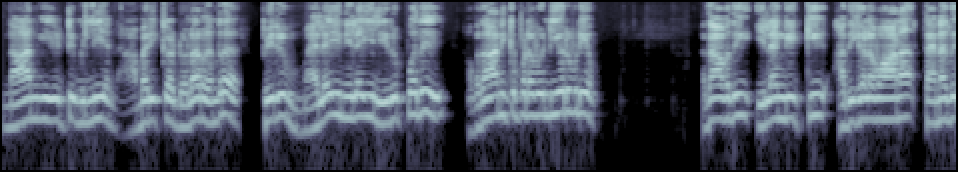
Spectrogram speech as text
நான்கு எட்டு மில்லியன் அமெரிக்க டொலர் என்ற பெரும் மலை நிலையில் இருப்பது அவதானிக்கப்பட வேண்டிய ஒரு விடயம். அதாவது இலங்கைக்கு அதிகளவான தனது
